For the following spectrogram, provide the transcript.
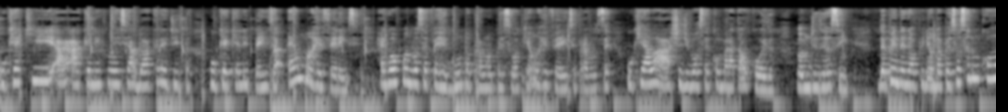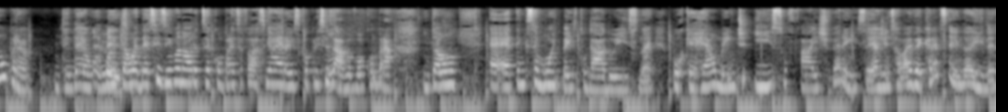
o que é que a- aquele influenciador acredita, o que é que ele pensa, é uma referência. É igual quando você pergunta pra uma pessoa que é uma referência pra você, o que ela acha de você comprar tal coisa. Vamos dizer assim, dependendo da opinião da pessoa, você não compra. Entendeu? É Ou então é decisiva na hora de você comprar e você falar assim, ah, era isso que eu precisava, vou comprar. Então, é, é, tem que ser muito bem estudado isso, né? Porque realmente isso faz diferença. E a gente só vai ver crescendo aí, né?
